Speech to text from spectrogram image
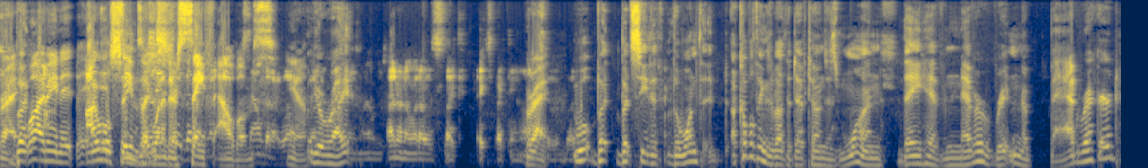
right. But well, I mean, it, it, I will it say seems like one of their It's safe that albums. sound that love, you you're right. I don't know what I was like expecting. Right. Honestly, But Well, but but see the the one th- a couple things about the Deftones is one they have never written a bad record.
